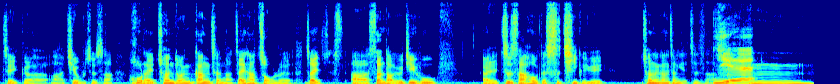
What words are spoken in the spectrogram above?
这个啊切腹自杀，后来川端康成啊，在他走了，在啊三岛由纪夫哎自杀后的十七个月，川端康成也自杀了。也嗯，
